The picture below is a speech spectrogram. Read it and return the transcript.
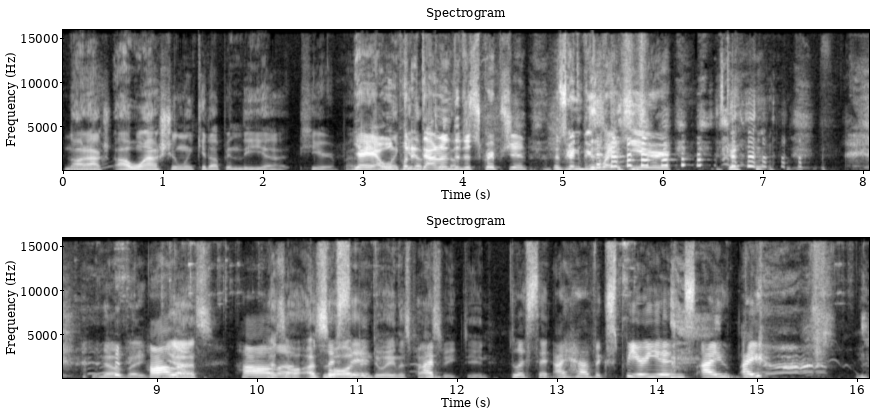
Not Mhm. actually, I won't actually link it up in the uh here, but Yeah, yeah, I'll we'll put it, up down in the description. It's gonna be right here. It's gonna, no, but Holla. yeah, that's Holla. that's all. That's all I've been doing this past I've- week, dude. Listen, I have experience. I, I.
